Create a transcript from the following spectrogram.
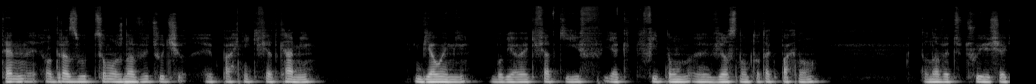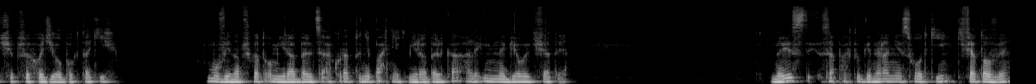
Ten od razu, co można wyczuć, pachnie kwiatkami białymi, bo białe kwiatki jak kwitną wiosną, to tak pachną. To nawet czuje się, jak się przechodzi obok takich. Mówię na przykład o mirabelce, akurat to nie pachnie jak mirabelka, ale inne białe kwiaty. No jest zapach to generalnie słodki, kwiatowy,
